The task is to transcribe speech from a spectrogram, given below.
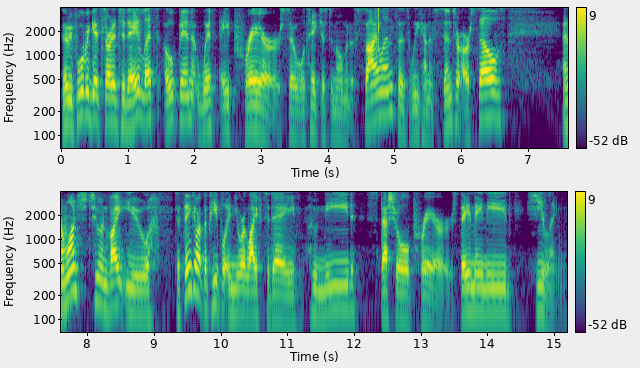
Now, before we get started today, let's open with a prayer. So we'll take just a moment of silence as we kind of center ourselves. And I want to invite you to think about the people in your life today who need special prayers. They may need healing.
